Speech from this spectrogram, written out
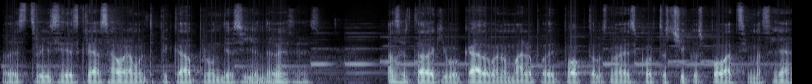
lo destruyes y descreas ahora multiplicado por un diosillón de veces. Acertado, equivocado, bueno, malo, podipocto, los nueve cortos, chicos, pobats y más allá.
